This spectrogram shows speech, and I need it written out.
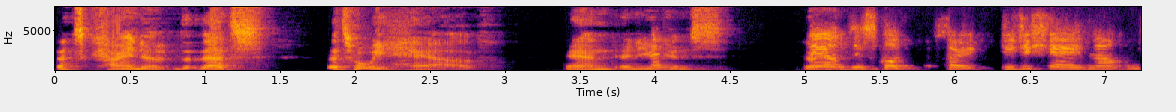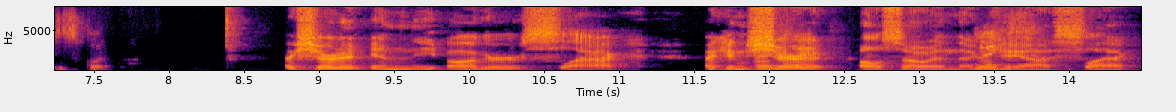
that's kind of that's that's what we have, and and you And can. Go Stay on. Discord. Sorry, did you share it now on Discord? I shared it in the Augur Slack. I can share Okay. it also in the Nice. CHAOSS Slack,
